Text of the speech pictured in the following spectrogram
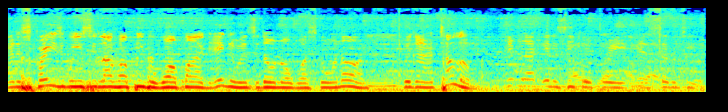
And it's crazy when you see a lot of our people walk by in ignorance and don't know what's going on. We gotta tell them. Give me that in Ezekiel 3 and 17.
